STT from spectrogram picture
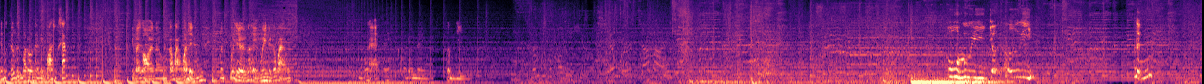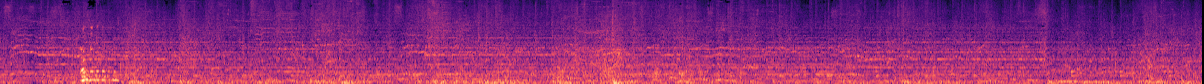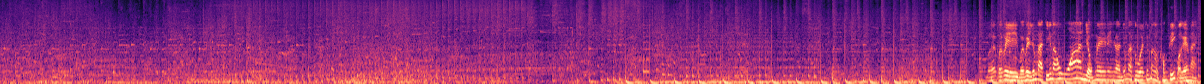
Nếu mà cứu được Baron này thì quá xuất sắc. Thì phải gọi là các bạn quá đỉnh. Mình có bao giờ có thể win được các bạn. Luôn mình có ngã cái Baron này tầm gì. Ôi trời ơi. Đỉnh. Đừng đừng đừng đừng đừng bởi bởi vì bởi vì chúng ta chiến đấu quá anh dũng đi nên là chúng ta thua, chúng ta còn không tiếc vào game này.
